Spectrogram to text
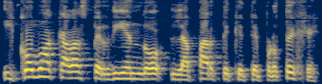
y cómo acabas perdiendo la parte que te protege.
